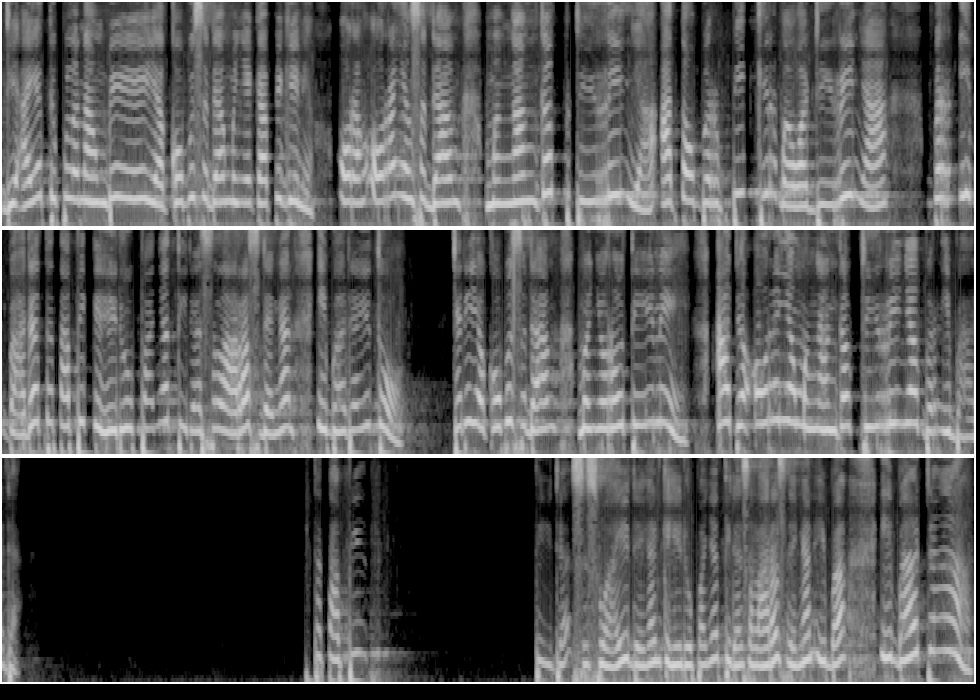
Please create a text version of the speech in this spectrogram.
di ayat 26b Yakobus sedang menyikapi gini, orang-orang yang sedang menganggap dirinya atau berpikir bahwa dirinya beribadah tetapi kehidupannya tidak selaras dengan ibadah itu. Jadi Yakobus sedang menyoroti ini. Ada orang yang menganggap dirinya beribadah. Tetapi tidak sesuai dengan kehidupannya, tidak selaras dengan ibadah.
